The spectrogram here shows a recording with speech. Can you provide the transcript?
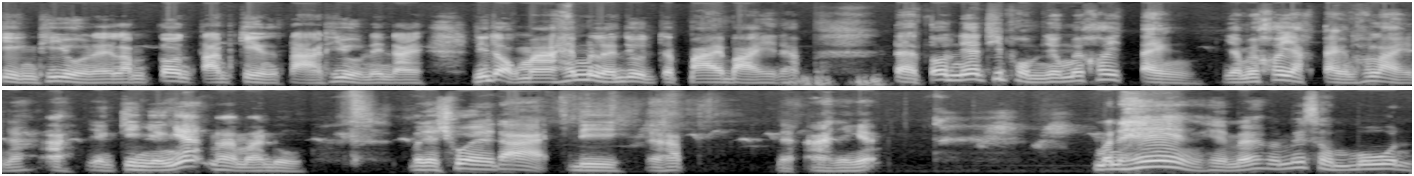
กิ่งที่อยู่ในลำต้นตามกิ่งต่างๆที่อยู่ในในลิดออกมาให้มันเหลืออยู่จะปลายใบนะครับ แต่ต้นเนี้ยที่ผมยังไม่ค่อยแต่ง ยังไม่ค่อยอยากแต่งเท่าไหร่นะอะอย่างกิ่งอย่างเงี้ยมามาดู มันจะช่วยได้ดีนะครับเนี่ยอะอย่างเงี้ย มันแห้งเห็นไหมมันไม่สมบูรณ์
